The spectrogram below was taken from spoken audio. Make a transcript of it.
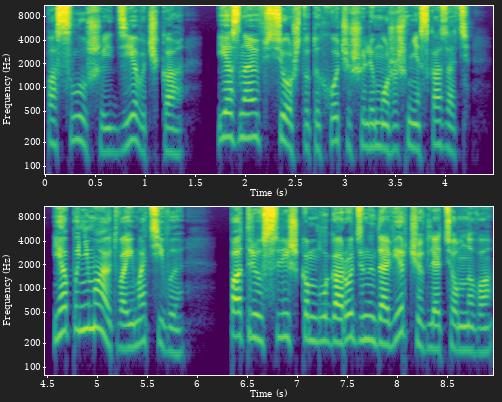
Послушай, девочка, я знаю все, что ты хочешь или можешь мне сказать. Я понимаю твои мотивы. Патриус слишком благороден и доверчив для темного,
